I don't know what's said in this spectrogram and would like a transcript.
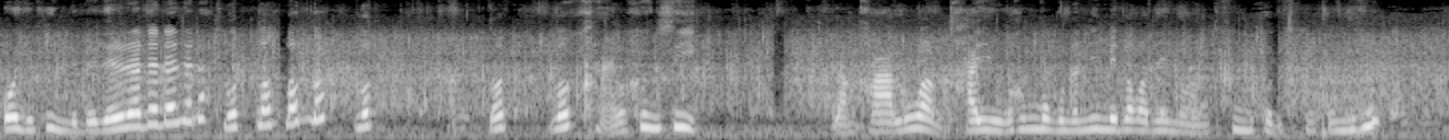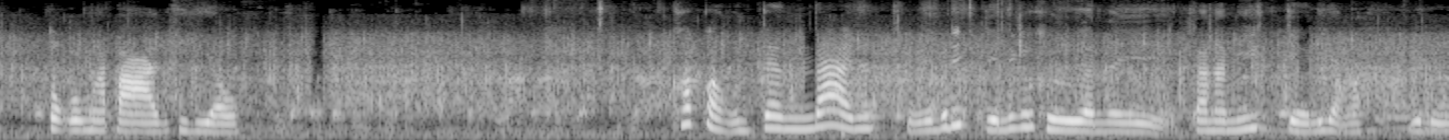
โอ้ยอย่าพึ่งเดี๋ยวเดี๋ยวเดี๋ยวเดี๋ยวเดี๋ยวเดี๋ยวรถรถรถรถรถรถรถหายครึ่งซีก หลังคาร่วง ใครอยู่ข้างบนคนนั้นนี่ไม่รอดแน่นอนขึ้นบนตกลงมาตายทีเดียว ข้อกล่องมันเจนได้นะผมยังไม่ได้เจนนี่ก็คือในซานามิเจอหรือยังวะไม่รู้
